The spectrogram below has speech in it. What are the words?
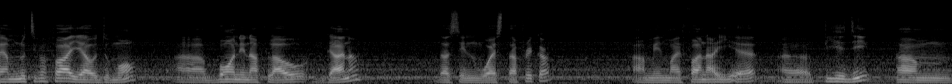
am Nutifafa Yao Doumon, uh, born in Aflao, Ghana. That's in West Africa. I'm in my final year, uh, PhD um,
